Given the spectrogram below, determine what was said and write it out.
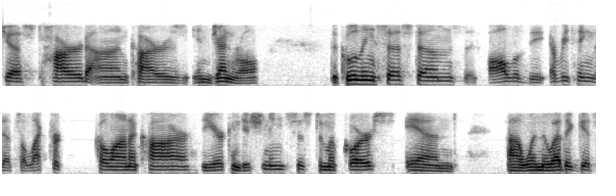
just hard on cars in general. The cooling systems, all of the everything that's electrical on a car, the air conditioning system, of course, and uh, when the weather gets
